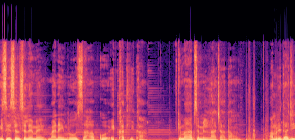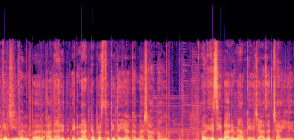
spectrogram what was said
इसी सिलसिले में मैंने इमरोज साहब को एक खत लिखा कि मैं आपसे मिलना चाहता हूँ। अमृता जी के जीवन पर आधारित एक नाट्य प्रस्तुति तैयार करना चाहता हूँ और इसी बारे में आपकी इजाज़त चाहिए।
